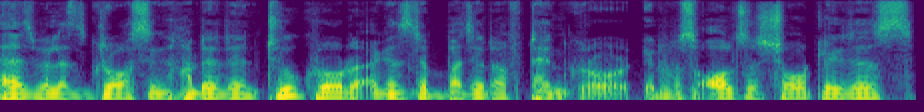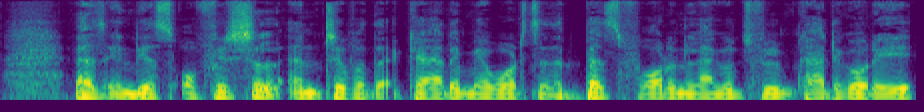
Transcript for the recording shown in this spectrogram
as well as grossing 102 crore against a budget of 10 crore. It was also shortlisted as India's official entry for the Academy Awards in the Best Foreign Language Film category,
